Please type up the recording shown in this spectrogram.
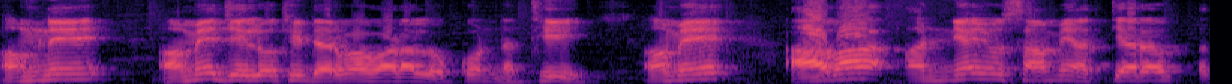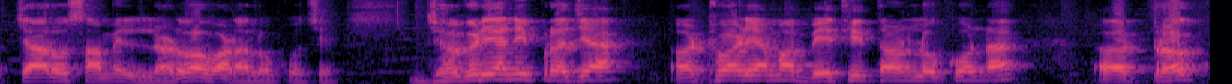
અમને, અમે જેલોથી ડરવાવાળા લોકો નથી. અમે આવા અન્યાયો સામે, અત્યાચારો સામે લડવાવાળા લોકો છે. ઝઘડિયાની પ્રજા અઠવાડિયામાં બેથી ત્રણ લોકોના ટ્રક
